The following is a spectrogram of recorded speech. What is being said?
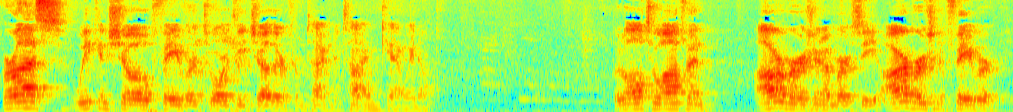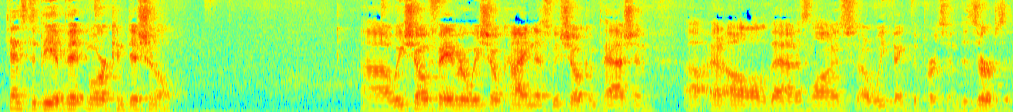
for us, we can show favor towards each other from time to time, can we not? But all too often, our version of mercy, our version of favor, tends to be a bit more conditional. Uh, we show favor, we show kindness, we show compassion, uh, and all of that as long as uh, we think the person deserves it.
